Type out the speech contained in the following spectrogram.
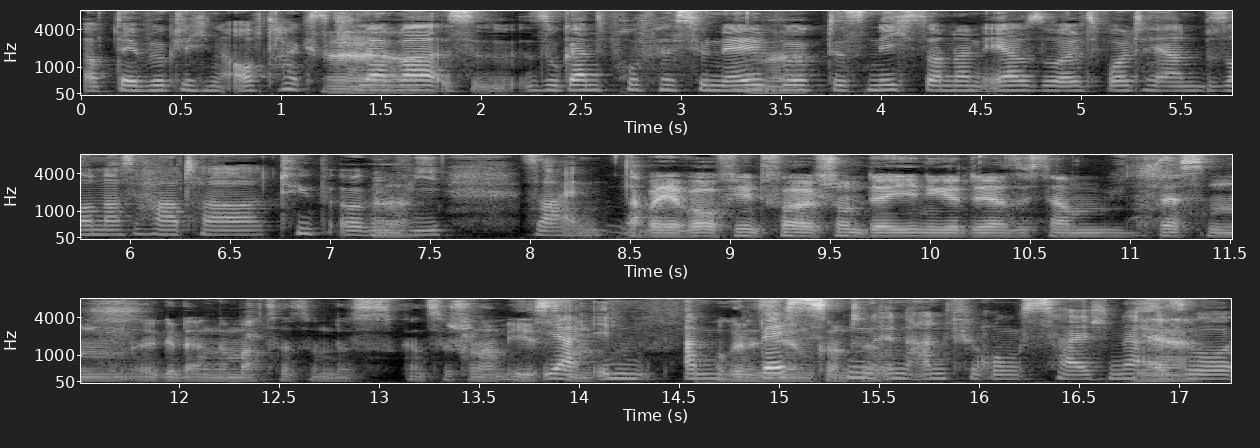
ob der wirklich ein Auftragskiller ja. war. Es, so ganz professionell ja. wirkt es nicht, sondern eher so, als wollte er ein besonders harter Typ irgendwie ja. sein. Aber er war auf jeden Fall schon derjenige, der sich da am besten äh, Gedanken gemacht hat und das Ganze schon am ehesten ja, in, am besten konnte. in Anführungszeichen. Ne? Also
